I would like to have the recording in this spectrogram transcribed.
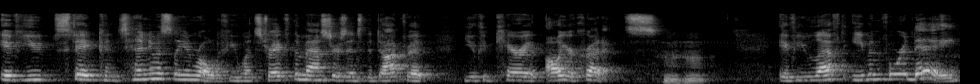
if you stayed continuously enrolled, if you went straight from the master's into the doctorate, you could carry all your credits. If you left even for a day,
